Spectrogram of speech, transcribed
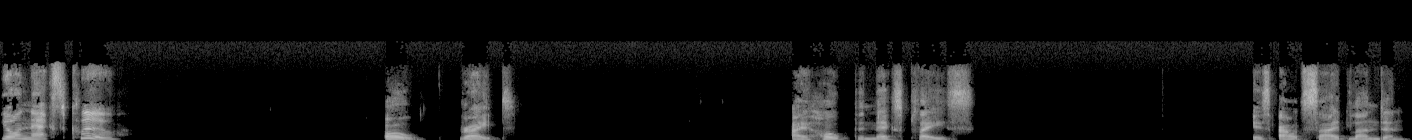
your next clue. Oh, right. I hope the next place is outside London.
